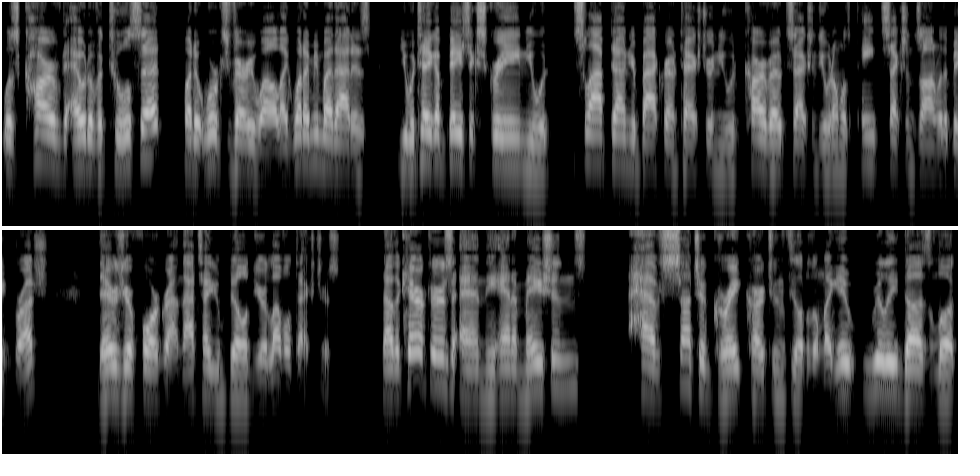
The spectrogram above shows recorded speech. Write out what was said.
was carved out of a tool set, but it works very well. Like what I mean by that is you would take a basic screen, you would slap down your background texture, and you would carve out sections. You would almost paint sections on with a big brush. There's your foreground. That's how you build your level textures. Now, the characters and the animations have such a great cartoon feel to them. Like, it really does look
